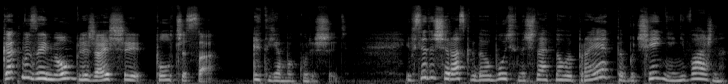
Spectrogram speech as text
как мы займем ближайшие полчаса? Это я могу решить. И в следующий раз, когда вы будете начинать новый проект, обучение, неважно,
